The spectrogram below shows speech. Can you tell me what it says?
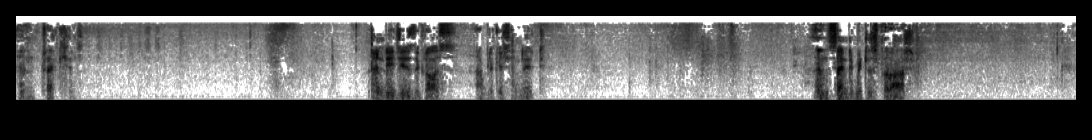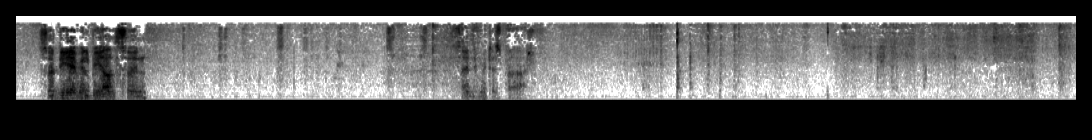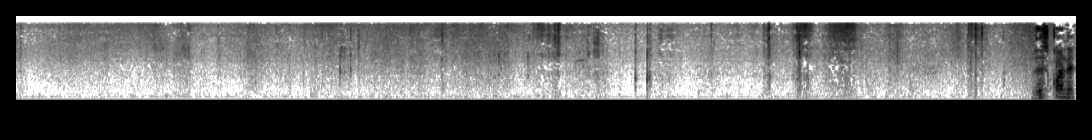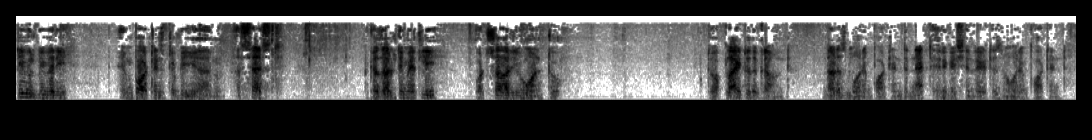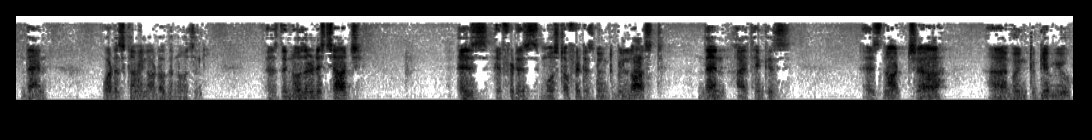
and traction. And dg is the gross application rate in centimeters per hour. So dA will be also in centimeters per hour. this quantity will be very important to be um, assessed because ultimately whatsoever you want to to apply to the ground that is more important the rate is more important than what is coming out of the nozzle as the nozzle discharge is if it is most of it is going to be lost then I think is is not uh, uh, going to give you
